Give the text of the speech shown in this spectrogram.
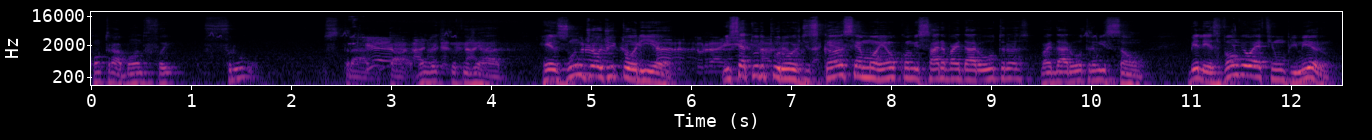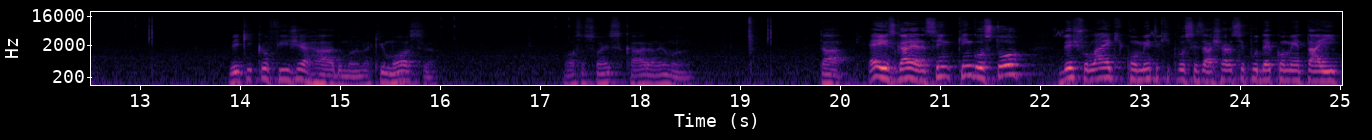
Contrabando foi frustrado. Tá, vamos ver o que eu fiz de errado. Resumo de auditoria. Isso é tudo por hoje. Descanse e amanhã o comissário vai dar outra, vai dar outra missão. Beleza, vamos ver o F1 primeiro? Ver o que, que eu fiz de errado, mano. Aqui mostra. Mostra só esse cara, né, mano? Tá. É isso, galera. Quem gostou, deixa o like, comenta o que vocês acharam. Se puder comentar aí,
